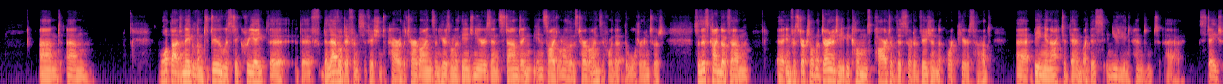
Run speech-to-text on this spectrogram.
And um, what that enabled them to do was to create the, the, the, level difference sufficient to power the turbines. And here's one of the engineers then standing inside one of those turbines before they let the water into it. So this kind of um, uh, infrastructural modernity becomes part of this sort of vision that Port Pearse had uh, being enacted then by this newly independent uh, state.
